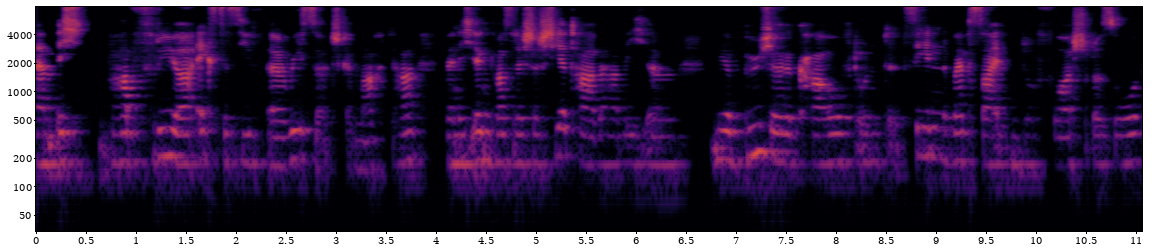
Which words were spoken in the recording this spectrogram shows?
ähm, ich habe früher exzessiv äh, Research gemacht. Ja? Wenn ich irgendwas recherchiert habe, habe ich ähm, mir Bücher gekauft und zehn Webseiten durchforscht oder so.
